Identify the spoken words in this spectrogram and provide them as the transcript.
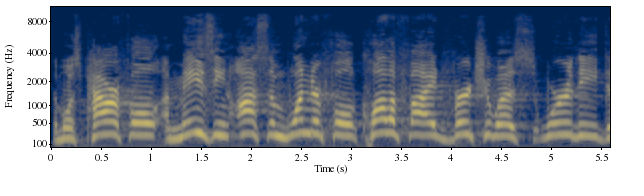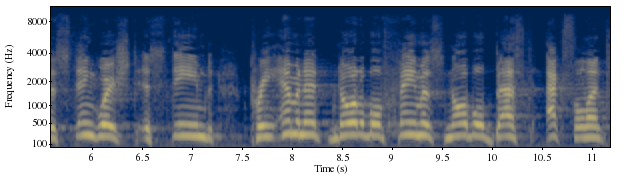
the most powerful, amazing, awesome, wonderful, qualified, virtuous, worthy, distinguished, esteemed, preeminent, notable, famous, noble, best, excellent,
